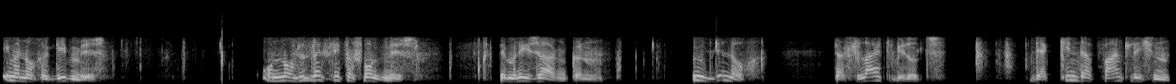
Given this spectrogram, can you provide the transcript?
immer noch gegeben ist und noch längst nicht verschwunden ist, will man nicht sagen können. Dennoch, das Leitbild der kinderfeindlichen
